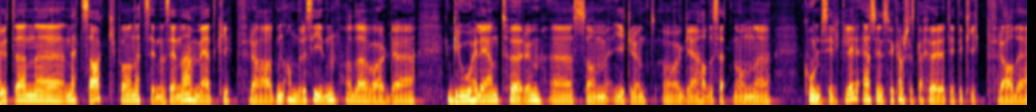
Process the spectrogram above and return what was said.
ut en nettsak på nettsidene sine med et klipp fra den andre siden. og Der var det Gro Helen Tørum eh, som gikk rundt og hadde sett noen eh, kornsirkler. Jeg syns vi kanskje skal høre et lite klipp fra det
